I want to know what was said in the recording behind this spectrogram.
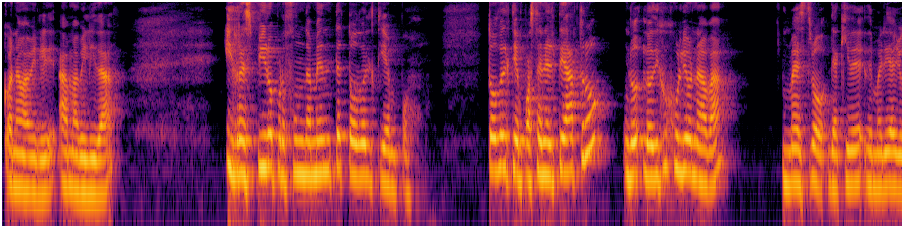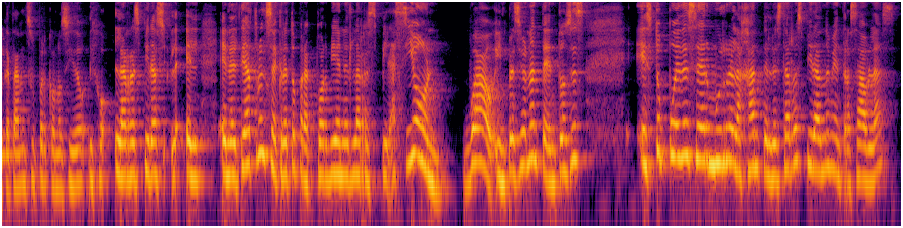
con amabilidad y respiro profundamente todo el tiempo. Todo el tiempo, hasta en el teatro, lo, dijo Julio Nava, maestro de aquí de, de Yucatán, súper conocido, dijo, la respiración, en el teatro el secreto para actuar bien es la respiración. ¡Wow! Impresionante. Entonces, esto puede ser muy relajante, lo estás respirando mientras hablas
